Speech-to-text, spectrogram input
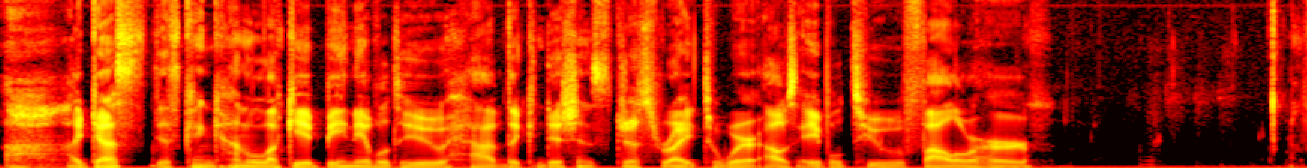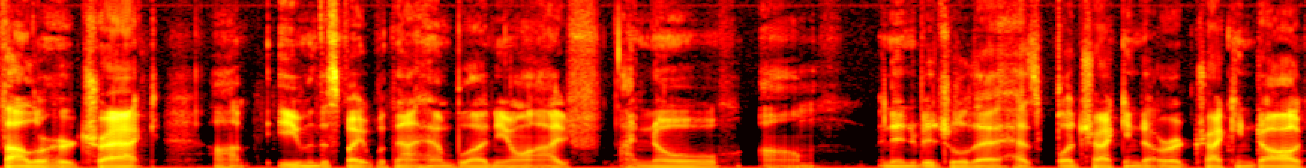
I guess just getting kind of lucky at being able to have the conditions just right to where I was able to follow her, follow her track, um, even despite with not having blood. You know, I've I know um, an individual that has blood tracking or a tracking dog.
